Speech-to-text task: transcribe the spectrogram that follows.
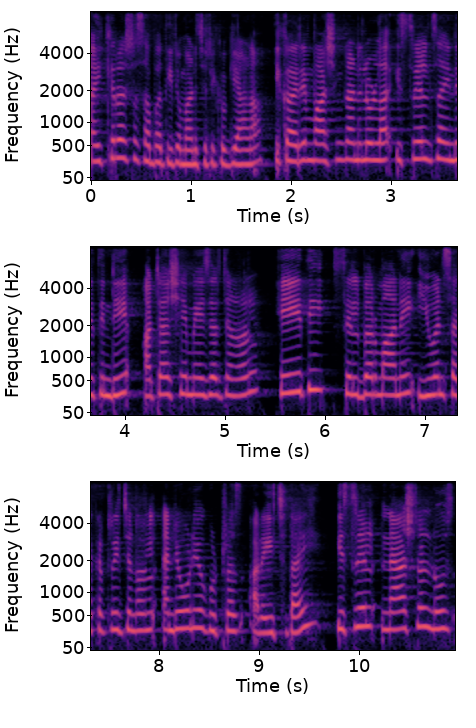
ഐക്യരാഷ്ട്രസഭ തീരുമാനിച്ചിരിക്കുകയാണ്. ഇക്കാര്യം വാഷിംഗ്ടണിലുള്ള ഇസ്രയേൽ സൈന്യത്തിന്റെ അറ്റാഷെ മേജർ ജനറൽ ഹേദി സിൽബർമാനെ U N secretary general Antonio Guterres അറിയിച്ചതായി ഇസ്രയേൽ നാഷണൽ ന്യൂസ്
